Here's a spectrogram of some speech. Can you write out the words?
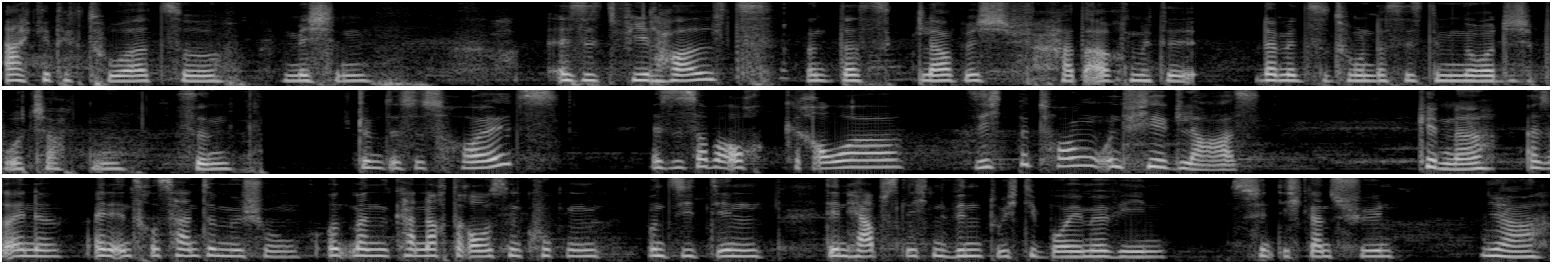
Architektur zu mischen. es ist viel Holz und das, glaube ich, hat auch mit, damit zu tun, dass es die nordische Botschaften sind. Stimmt, es ist Holz, es ist aber auch grauer Sichtbeton und viel Glas. Genau. Also eine, eine interessante Mischung. Und man kann nach draußen gucken und sieht den, den herbstlichen Wind durch die Bäume wehen. Das finde ich ganz schön. Ja.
